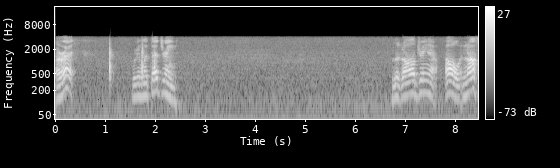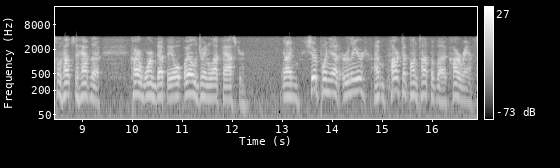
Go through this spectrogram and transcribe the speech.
Alright, we're going to let that drain. Let it all drain out. Oh, and it also helps to have the car warmed up. The oil will drain a lot faster. And I should have pointed out earlier, I'm parked up on top of uh, car ramps.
